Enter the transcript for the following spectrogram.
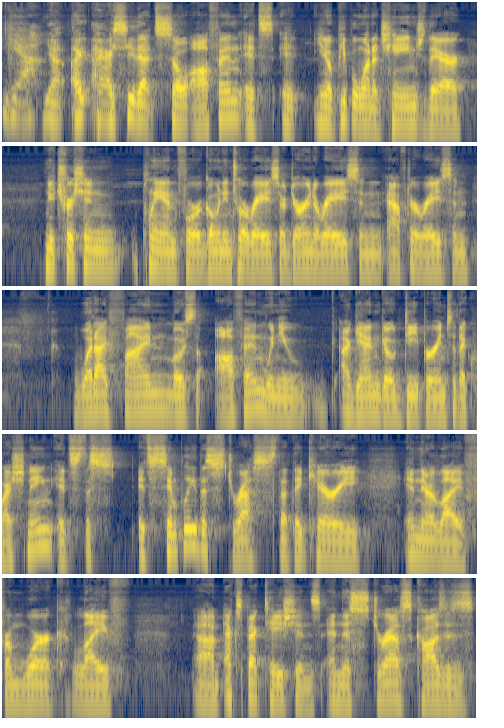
Yeah. Yeah. I, I see that so often. It's it, you know, people want to change their nutrition plan for going into a race or during a race and after a race. And what I find most often when you again go deeper into the questioning, it's the it's simply the stress that they carry in their life from work, life, um, expectations, and this stress causes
